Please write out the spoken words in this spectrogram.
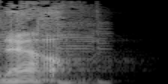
now.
